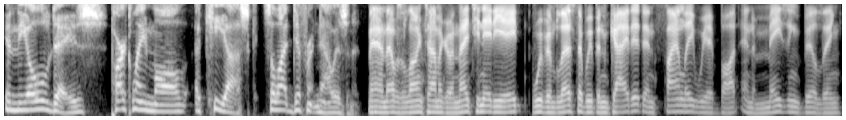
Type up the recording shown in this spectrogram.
in the old days, Park Lane Mall, a kiosk. It's a lot different now, isn't it? Man, that was a long time ago. 1988. We've been blessed that we've been guided, and finally, we have bought an amazing building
